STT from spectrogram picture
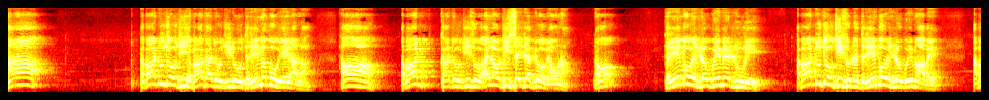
ငါအဘတူချုပ်ကြီးအဘကာချုပ်ကြီးတို့သတင်းမပို့ရတာလား ဟာအဘကာချုပ်ကြီးဆိုအဲ့လောက်ထိစိတ်သက်ပျော့ပြောင်းတာနော်သတင်းပို့ရင်လှုပ်ပေးမဲ့လူတွေအဘတူချုပ်ကြီးဆိုလဲသတင်းပို့ရင်လှုပ်ပေးမှာပဲအဘ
